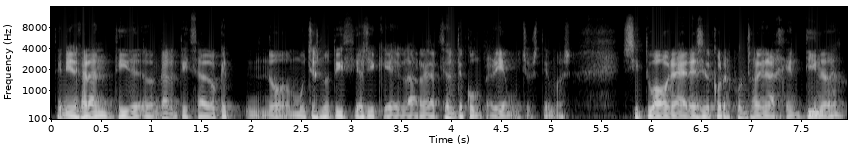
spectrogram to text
tenías garantizado que, ¿no? muchas noticias y que la redacción te compraría muchos temas. Si tú ahora eres el corresponsal en Argentina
